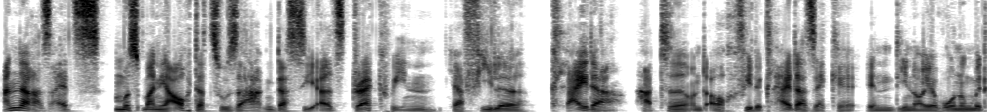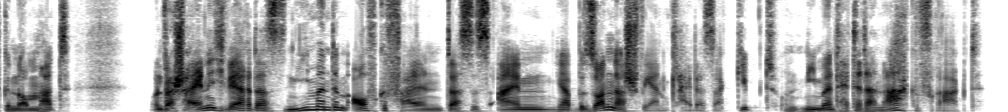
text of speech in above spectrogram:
Andererseits muss man ja auch dazu sagen, dass sie als Drag Queen ja viele Kleider hatte und auch viele Kleidersäcke in die neue Wohnung mitgenommen hat. Und wahrscheinlich wäre das niemandem aufgefallen, dass es einen ja besonders schweren Kleidersack gibt und niemand hätte danach gefragt.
